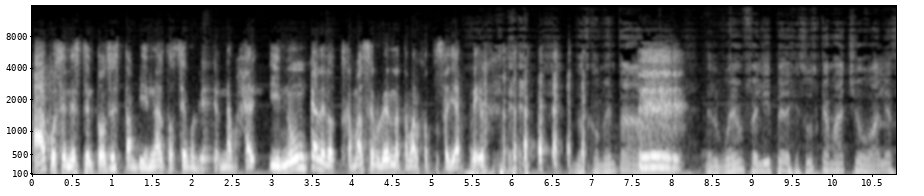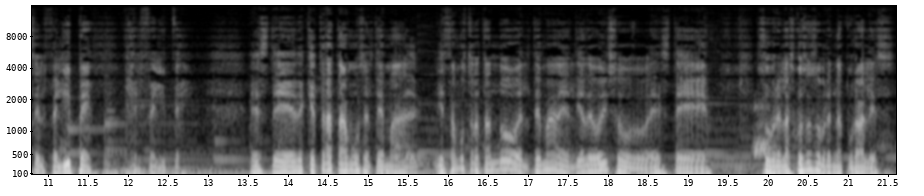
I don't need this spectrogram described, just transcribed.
Ah, pues en ese entonces también las dos se volvieron a bajar y nunca de los jamás se volvieron a tomar fotos allá arriba. Nos comenta el buen Felipe de Jesús Camacho, alias el Felipe. El Felipe. Este, ¿de qué tratamos el tema? Y estamos tratando el tema el día de hoy sobre, este, sobre las cosas sobrenaturales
